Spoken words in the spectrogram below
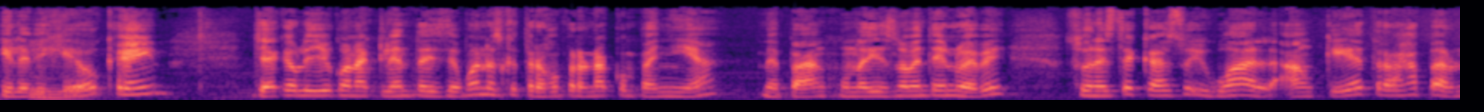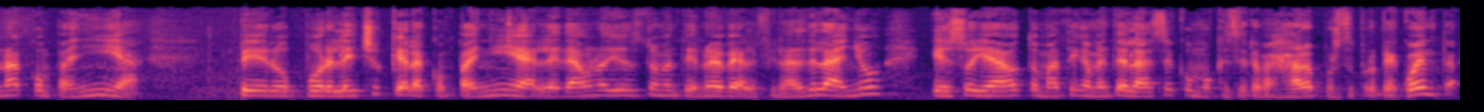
Y le dije, ok, ya que hablé yo con la clienta, dice, bueno, es que trabajo para una compañía, me pagan con una 1099, so en este caso igual, aunque ella trabaja para una compañía, pero por el hecho que la compañía le da una 1099 al final del año, eso ya automáticamente la hace como que se trabajara por su propia cuenta.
